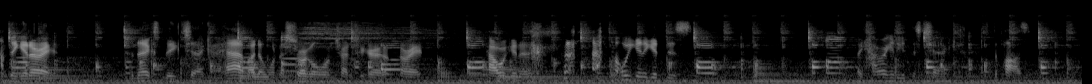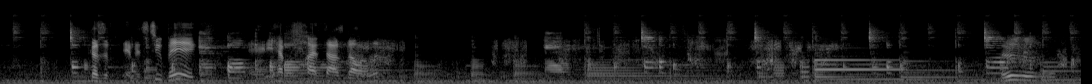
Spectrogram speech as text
i'm thinking all right the next big check i have i don't want to struggle and try to figure out all right how are we gonna how are we gonna get this like how are we gonna get this check deposited? Because if, if it's too big and you have a five thousand dollar limit Ooh.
